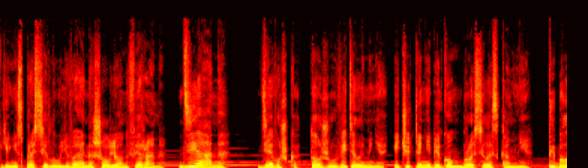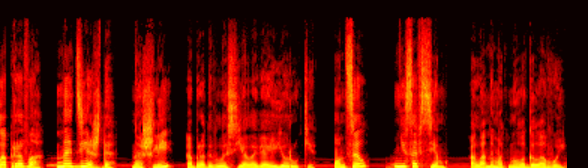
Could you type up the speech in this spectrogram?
Я не спросила у Левая, нашел ли он Феррана. «Диана!» Девушка тоже увидела меня и чуть ли не бегом бросилась ко мне. «Ты была права! Надежда!» «Нашли?» – обрадовалась я, ловя ее руки. «Он цел?» «Не совсем». Алана мотнула головой,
